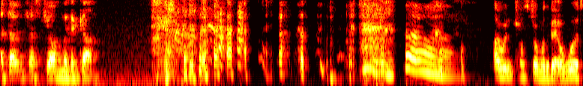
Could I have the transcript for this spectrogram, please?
I don't trust John with a gun. I wouldn't trust John with a bit of wood.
